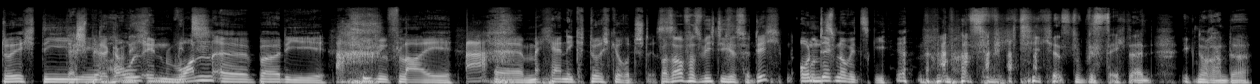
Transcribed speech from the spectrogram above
durch die Der spielt ja gar nicht Hole-in-One äh, Birdie Eagle Fly äh, Mechanik durchgerutscht ist. Pass auf, was wichtig ist für dich. Und, Dirk Nowitzki. was wichtig ist, du bist echt ein ignoranter.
